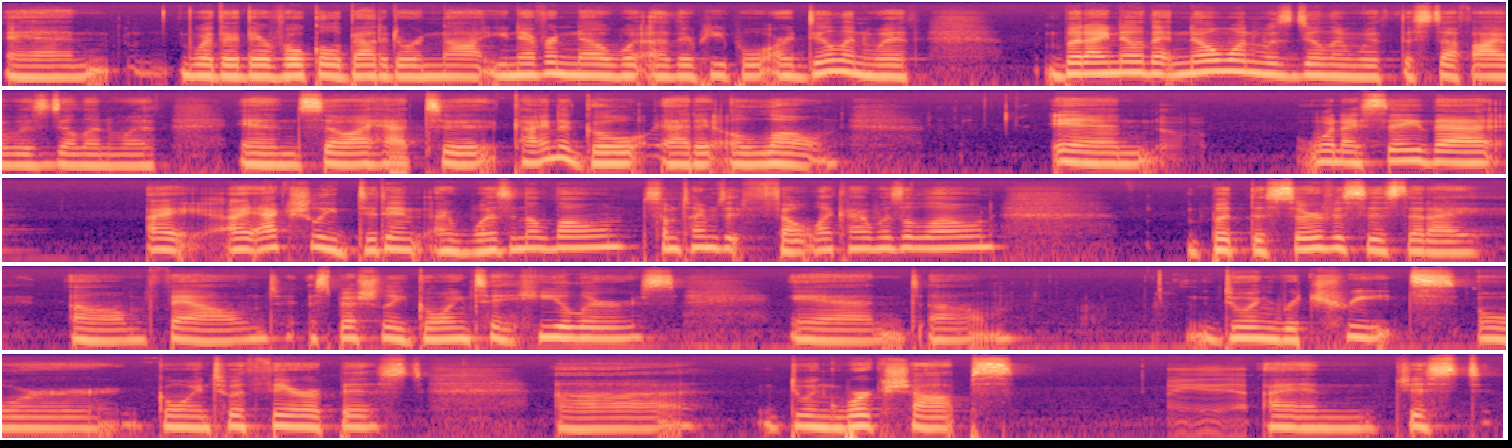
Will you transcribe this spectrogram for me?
And whether they're vocal about it or not, you never know what other people are dealing with. But I know that no one was dealing with the stuff I was dealing with. And so I had to kind of go at it alone. And when I say that, I I actually didn't I wasn't alone. Sometimes it felt like I was alone. But the services that I um, found, especially going to healers and um, doing retreats or going to a therapist, uh, doing workshops, and just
